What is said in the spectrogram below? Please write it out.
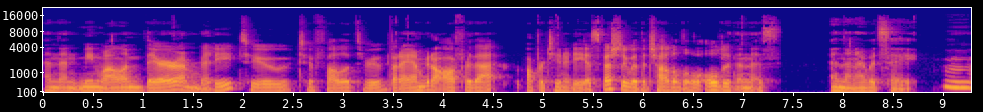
And then meanwhile, I'm there, I'm ready to, to follow through, but I am going to offer that opportunity, especially with a child a little older than this. And then I would say, hmm,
